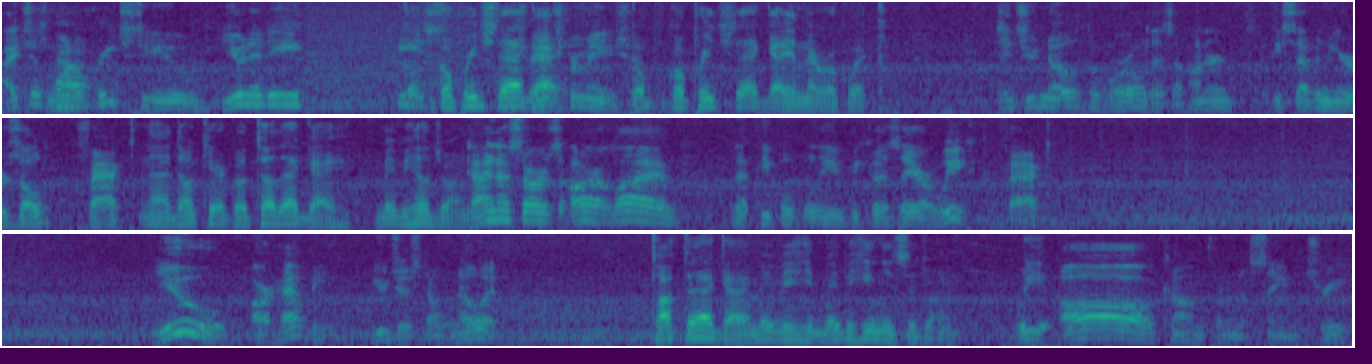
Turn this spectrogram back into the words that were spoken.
I just No. want to preach to you unity, Go, peace, go preach that and guy. transformation. Go, go preach that guy in there real quick. Did you know the world is 157 years old? Fact. Nah, I don't care. Go tell that guy. Maybe he'll join. Dinosaurs are alive that people believe because they are weak. Fact. You are happy. You just don't know it. Talk to that guy. Maybe he maybe he needs to join. We all come from the same tree.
